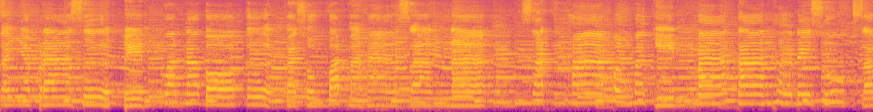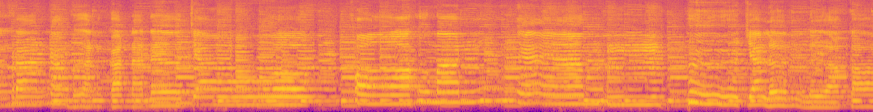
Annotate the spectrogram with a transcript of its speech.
สยปราเสริฐเป็นวันนาบ่อเกิดกสมบัติมหาศาลนาสัตว์หาคนมากินมาตานเธอได้สุขสำราญนะเหมือนกันนะเนอเจ้า ขอให้มันงามเพื่อเจริญเหลือเก่า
